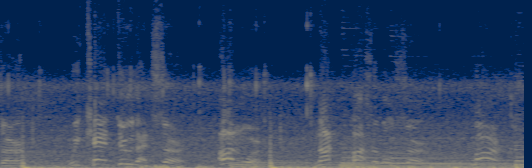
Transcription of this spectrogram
Sir. We can't do that, sir. Onward. Not possible, sir. March.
